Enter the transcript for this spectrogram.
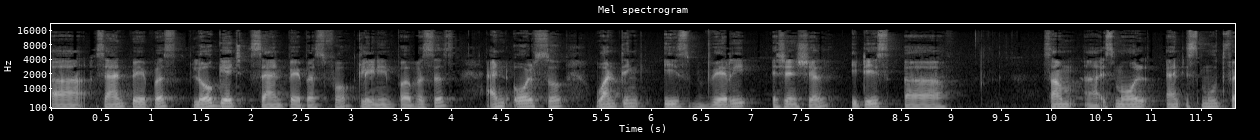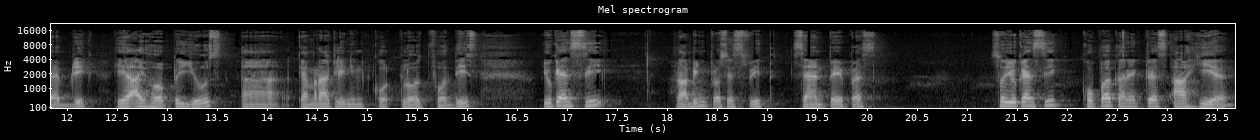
uh, sandpapers low gauge sandpapers for cleaning purposes. And also one thing is very essential. It is uh, some uh, small and smooth fabric. Here I hope to use uh, camera cleaning cloth for this. You can see rubbing process with sandpapers. So you can see copper connectors are here.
